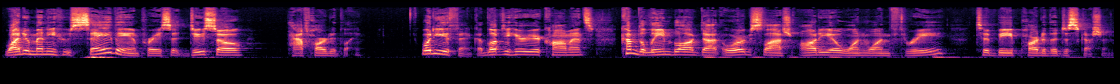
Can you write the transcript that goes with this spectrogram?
Why do many who say they embrace it do so half heartedly? What do you think? I'd love to hear your comments. Come to leanblog.org slash audio113 to be part of the discussion.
